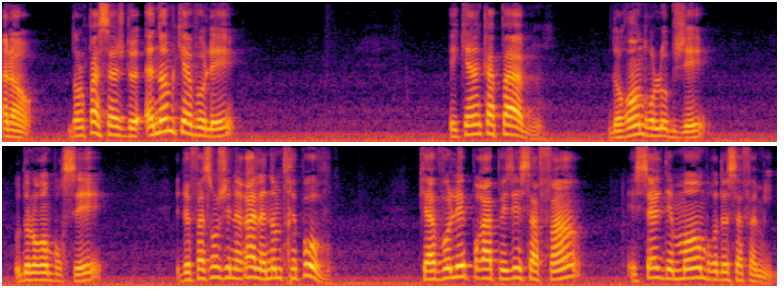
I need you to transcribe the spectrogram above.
Alors, dans le passage de un homme qui a volé et qui est incapable de rendre l'objet ou de le rembourser, et de façon générale un homme très pauvre qui a volé pour apaiser sa faim et celle des membres de sa famille.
